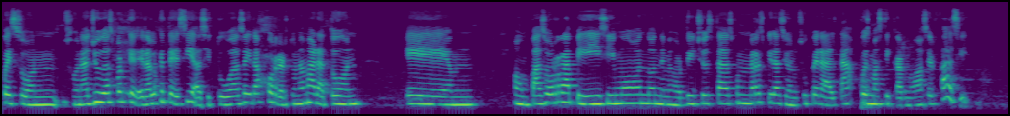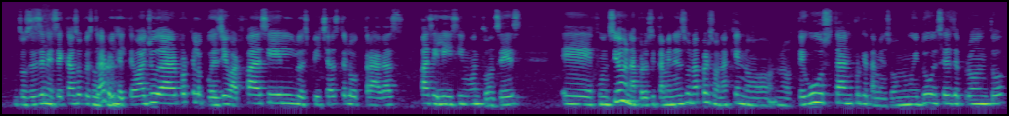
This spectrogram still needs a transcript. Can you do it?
pues son, son ayudas porque era lo que te decía, si tú vas a ir a correrte una maratón em, a un paso rapidísimo, en donde mejor dicho estás con una respiración súper alta, pues masticar no va a ser fácil. Entonces en ese caso, pues claro, el gel te va a ayudar porque lo puedes llevar fácil, lo espichas, te lo tragas facilísimo, entonces eh, funciona, pero si también es una persona que no, no te gustan porque también son muy dulces de pronto,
